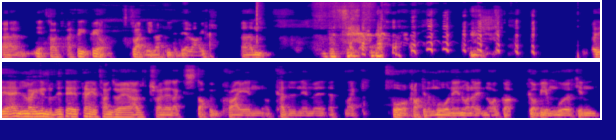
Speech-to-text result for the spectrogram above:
Um, yeah, so I, I think feel slightly lucky to be alive. Um, but but yeah, like you know, there are plenty of times where I was trying to like stop him crying or cuddling him at, at like four o'clock in the morning when I know I've got got to be in work in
